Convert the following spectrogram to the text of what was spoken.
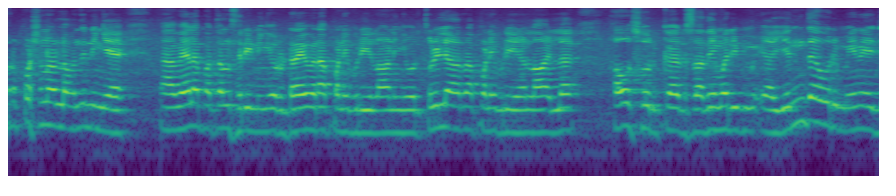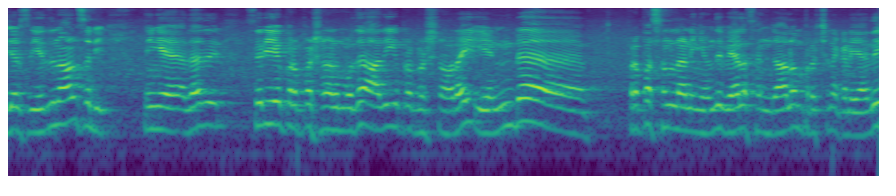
ப்ரொஃபஷனலில் வந்து நீங்கள் வேலை பார்த்தாலும் சரி நீங்கள் ஒரு டிரைவராக பணிபுரியலாம் நீங்கள் ஒரு தொழிலாளராக பணிபுரியலாம் இல்லை ஹவுஸ் ஒர்க்கர்ஸ் அதே மாதிரி எந்த ஒரு மேனேஜர்ஸ் எதுனாலும் சரி நீங்கள் அதாவது சிறிய ப்ரொஃபஷனல் முதல் அதிக ப்ரொஃபஷனல் வரை எந்த ப்ரொஃபஷனில் நீங்கள் வந்து வேலை செஞ்சாலும் பிரச்சனை கிடையாது.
